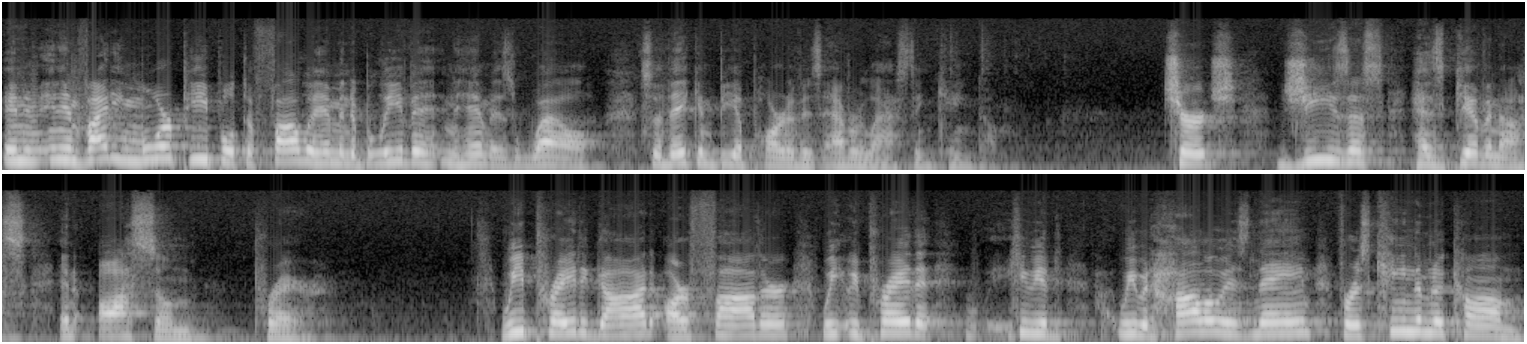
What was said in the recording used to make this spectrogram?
and, and, inviting more people to follow him and to believe in him as well so they can be a part of his everlasting kingdom. Church, Jesus has given us an awesome prayer. We pray to God, our Father. We, we pray that he would, we would hallow his name for his kingdom to come.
